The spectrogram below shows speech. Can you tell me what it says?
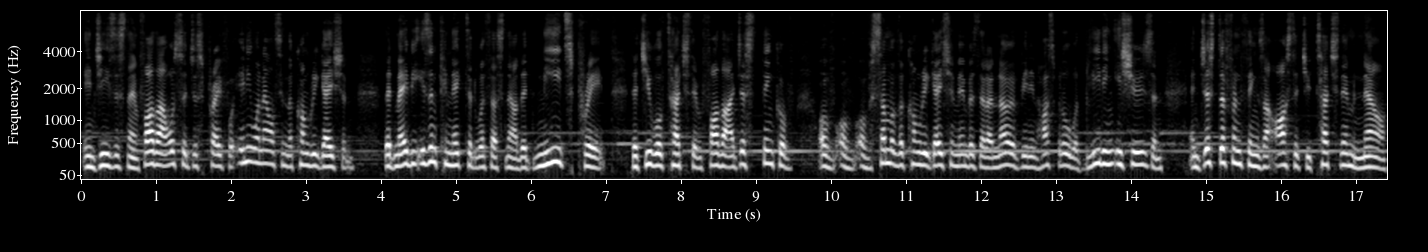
in Jesus' name. Father, I also just pray for anyone else in the congregation that maybe isn't connected with us now, that needs prayer, that you will touch them. Father, I just think of, of, of, of some of the congregation members that I know have been in hospital with bleeding issues and, and just different things. I ask that you touch them now.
